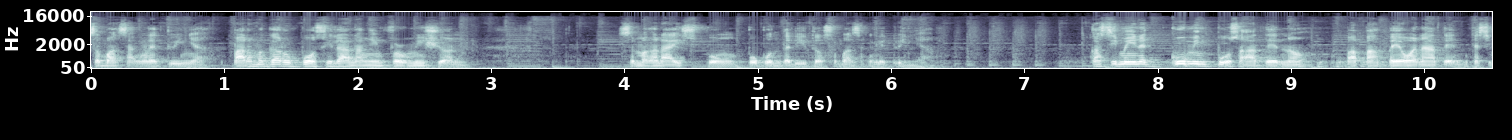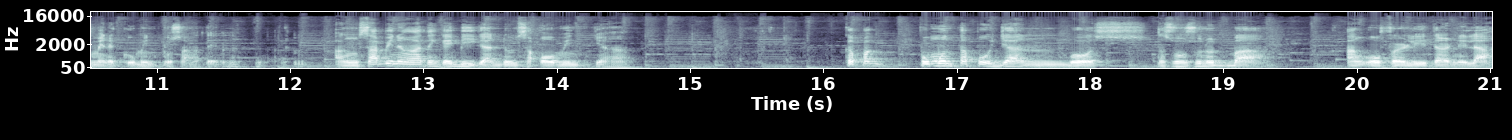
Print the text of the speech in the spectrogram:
sa bansang Lithuania para magkaroon po sila ng information sa mga nais pong pupunta dito sa bansang Lithuania. Kasi may nag-comment po sa atin, no? Papapayawan natin kasi may nag-comment po sa atin. Ang sabi ng ating kaibigan doon sa comment niya, kapag pumunta po dyan, boss, nasusunod ba ang offer letter nila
